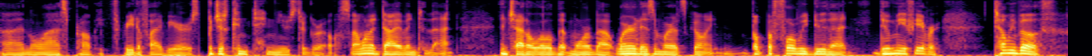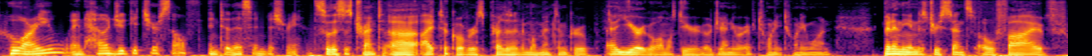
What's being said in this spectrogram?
uh, in the last probably three to five years, but just continues to grow. So I want to dive into that and chat a little bit more about where it is and where it's going. But before we do that, do me a favor Tell me both. Who are you, and how did you get yourself into this industry? So this is Trent. Uh, I took over as president of Momentum Group a year ago, almost a year ago, January of 2021. Been in the industry since 05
